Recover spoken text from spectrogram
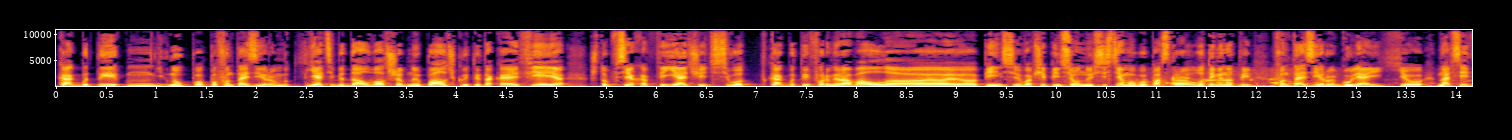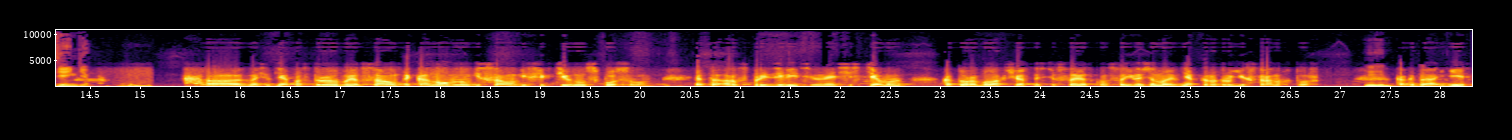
Как бы ты, ну, пофантазируем. Вот я тебе дал волшебную палочку, и ты такая фея, чтобы всех обфиячить. Вот как бы ты формировал э, пенсию, вообще пенсионную систему бы построил? Вот именно ты. Фантазируй, гуляй э, на все деньги. А, значит, я построил бы ее самым экономным и самым эффективным способом. Это распределительная система, которая была, в частности, в Советском Союзе, но и в некоторых других странах тоже. Mm-hmm. Когда есть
